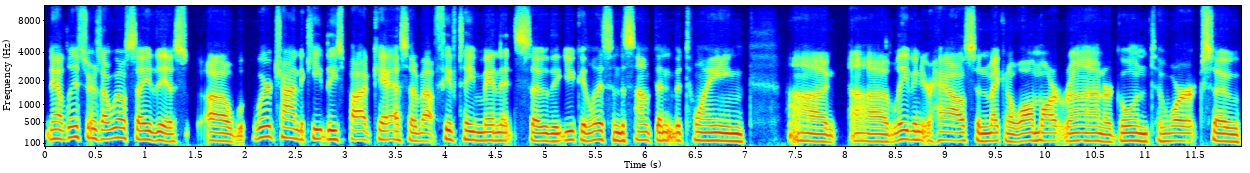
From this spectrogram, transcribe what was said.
Now, listeners, I will say this: uh, we're trying to keep these podcasts at about 15 minutes so that you can listen to something between uh, uh leaving your house and making a Walmart run or going to work. So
